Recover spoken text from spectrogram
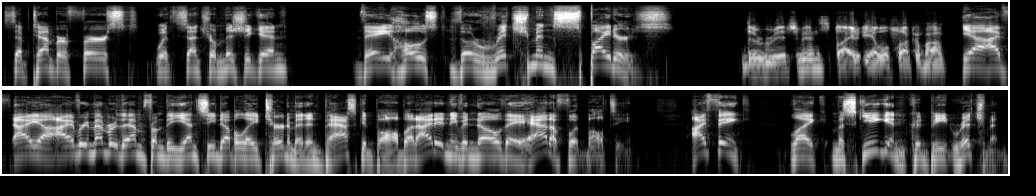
September 1st with Central Michigan. They host the Richmond Spiders. The Richmond Spider. Yeah, we'll fuck them up. Yeah, I've, I uh, I remember them from the NCAA tournament in basketball, but I didn't even know they had a football team. I think like Muskegon could beat Richmond.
